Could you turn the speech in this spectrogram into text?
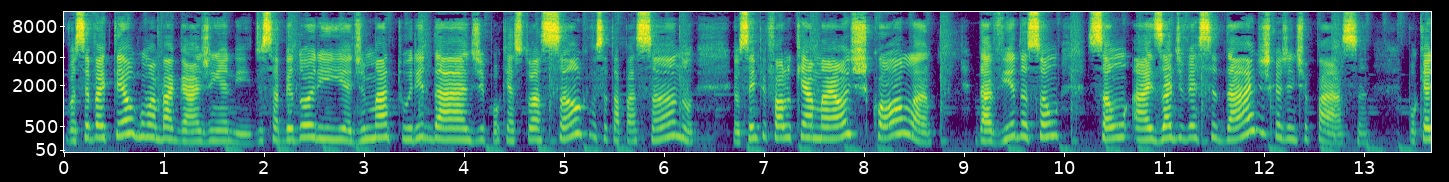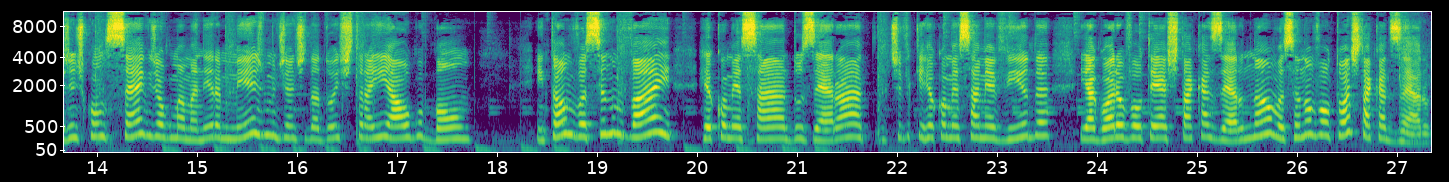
Você vai ter alguma bagagem ali de sabedoria, de maturidade, porque a situação que você está passando, eu sempre falo que é a maior escola da vida são, são as adversidades que a gente passa. Porque a gente consegue, de alguma maneira, mesmo diante da dor, extrair algo bom. Então você não vai recomeçar do zero. Ah, tive que recomeçar minha vida e agora eu voltei a estaca zero. Não, você não voltou a estaca zero.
